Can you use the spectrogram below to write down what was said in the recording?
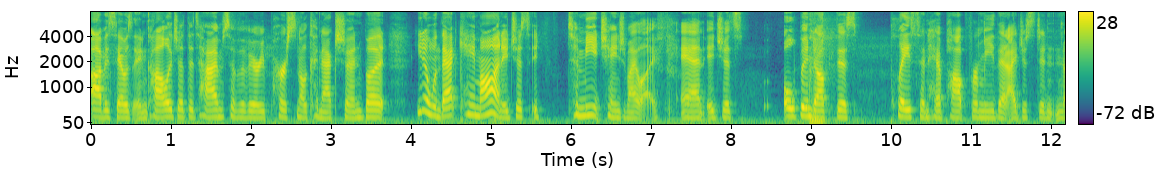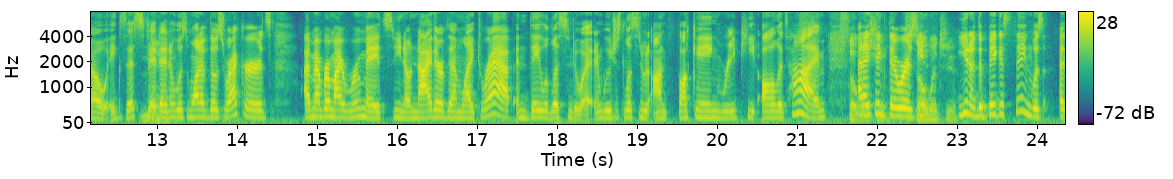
obviously I was in college at the time, so I have a very personal connection. But you know, when that came on, it just it to me it changed my life, and it just opened up this place in hip hop for me that I just didn't know existed. Man. And it was one of those records. I remember my roommates, you know, neither of them liked rap and they would listen to it and we would just listen to it on fucking repeat all the time. So and I think you. there was So you, you. you know, the biggest thing was uh,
